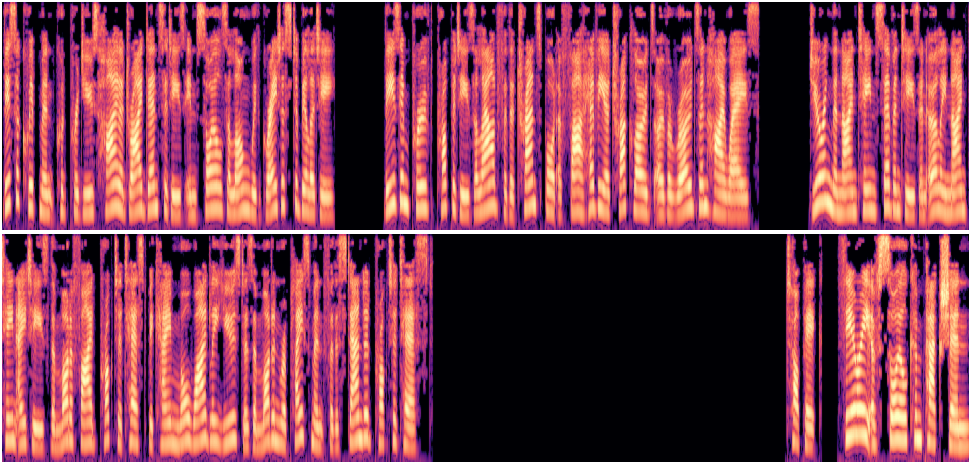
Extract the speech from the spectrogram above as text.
This equipment could produce higher dry densities in soils along with greater stability. These improved properties allowed for the transport of far heavier truckloads over roads and highways. During the 1970s and early 1980s the modified Proctor test became more widely used as a modern replacement for the standard Proctor test. Theory of soil compaction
